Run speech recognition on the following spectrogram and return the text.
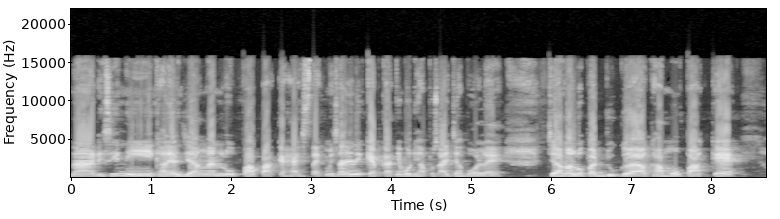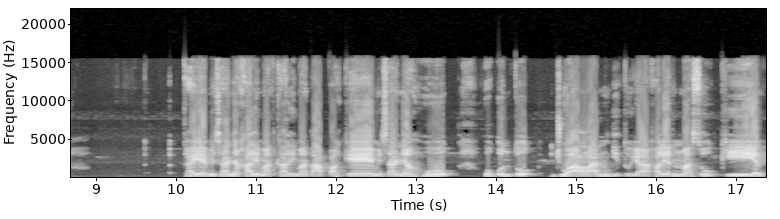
Nah, di sini kalian jangan lupa pakai hashtag. Misalnya ini CapCut-nya mau dihapus aja boleh. Jangan lupa juga kamu pakai kayak misalnya kalimat-kalimat apa ke, misalnya hook, hook untuk jualan gitu ya. Kalian masukin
